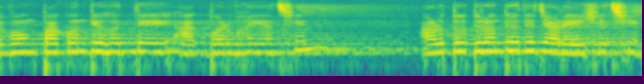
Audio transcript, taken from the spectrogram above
এবং পাকন্দি হতে আকবর ভাই আছেন। আর দূর দূরান্ত হতে যারা এসেছেন।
